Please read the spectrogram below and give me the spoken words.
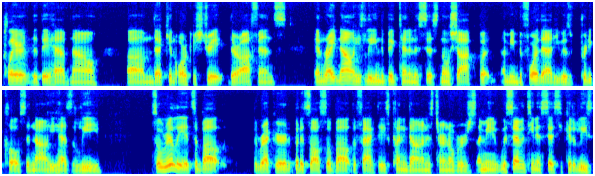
player that they have now um, that can orchestrate their offense and right now, he's leading the Big Ten in assists. No shock, but I mean, before that, he was pretty close, and now he has the lead. So really, it's about the record, but it's also about the fact that he's cutting down on his turnovers. I mean, with 17 assists, he could at least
